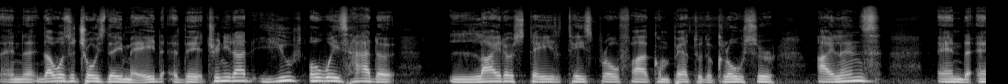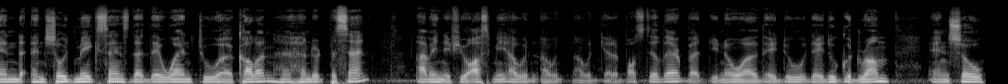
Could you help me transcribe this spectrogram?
and uh, that was a choice they made. The Trinidad you always had a lighter sta- taste profile compared to the closer islands, and and and so it makes sense that they went to uh, column hundred percent. I mean, if you ask me, I would I would I would get a pot still there, but you know uh, they do they do good rum, and so.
